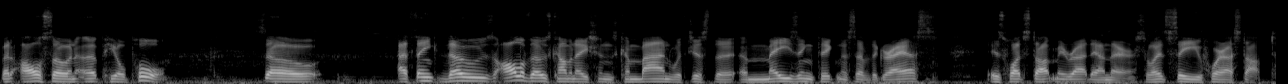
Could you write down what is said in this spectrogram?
but also an uphill pull. So I think those all of those combinations combined with just the amazing thickness of the grass is what stopped me right down there. So let's see where I stopped.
